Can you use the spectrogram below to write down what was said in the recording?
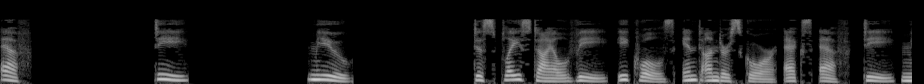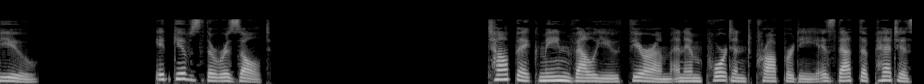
f d mu. Display style v equals int underscore x f d mu. It gives the result Topic mean value theorem An important property is that the Pettis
